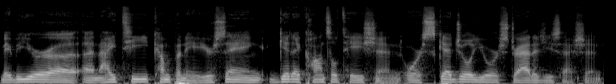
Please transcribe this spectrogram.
maybe you're a, an IT company, you're saying, get a consultation or schedule your strategy session.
